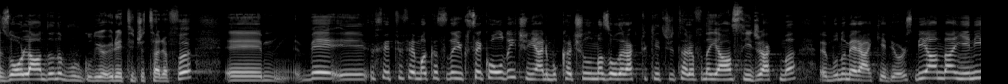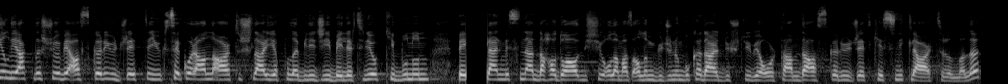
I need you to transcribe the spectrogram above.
zorlandığını vurguluyor üretici tarafı. Ve üfe tüfe makası da yüksek olduğu için yani bu kaçınılmaz olarak tüketici tarafına yansıyacak mı? Bunu merak ediyoruz. Bir yandan yeni yıl yaklaşıyor ve asgari ücrette yüksek oranlı artışlar yapılabileceği belirtiliyor ki bunun beklenmesinden daha doğal bir şey olamaz. Alım gücünün bu kadar düştüğü bir ortamda asgari ücret kesinlikle artırılmalı.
